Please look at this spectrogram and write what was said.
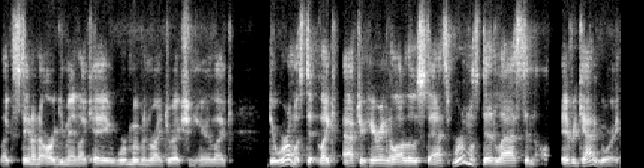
like stand on the argument like, hey, we're moving in the right direction here. Like, dude, we're almost de- like after hearing a lot of those stats, we're almost dead last in every category.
